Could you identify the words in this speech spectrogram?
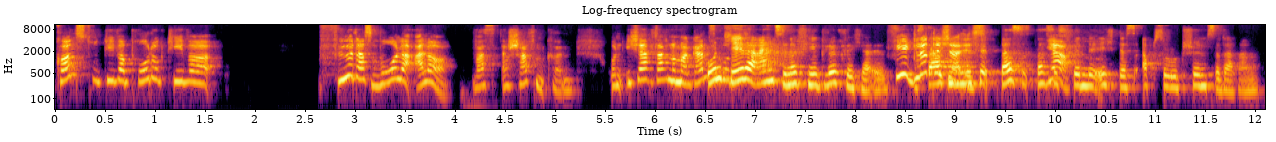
konstruktiver, produktiver für das Wohle aller was erschaffen können. Und ich sage nochmal ganz Und kurz, jeder Einzelne viel glücklicher ist. Viel glücklicher das ist. Das, das ja. ist, finde ich, das absolut Schönste daran.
